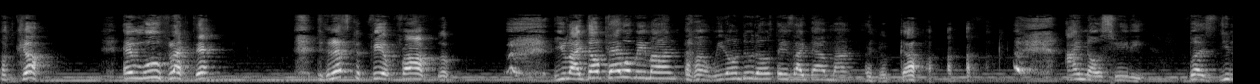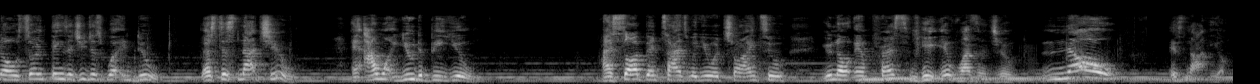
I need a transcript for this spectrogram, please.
Oh God. And move like that. That's gonna be a problem. You like, don't play with me, man. we don't do those things like that, man. God. I know, sweetie. But, you know, certain things that you just wouldn't do. That's just not you. And I want you to be you. I saw been times when you were trying to, you know, impress me. It wasn't you. No, it's not you.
